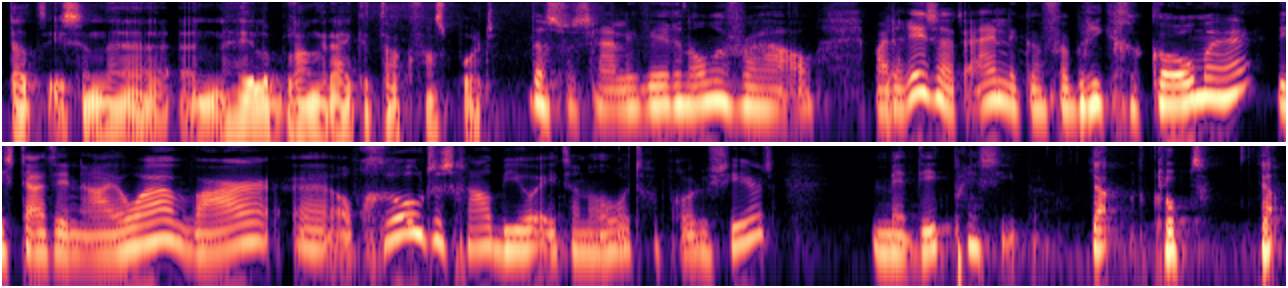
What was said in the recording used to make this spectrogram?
Dat is een, eh, een hele belangrijke tak van sport. Dat is waarschijnlijk weer een ander verhaal. Maar er is uiteindelijk een fabriek gekomen, hè? die staat in Iowa, waar uh, op grote schaal bioethanol wordt geproduceerd met dit principe. Ja, klopt. Ja,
